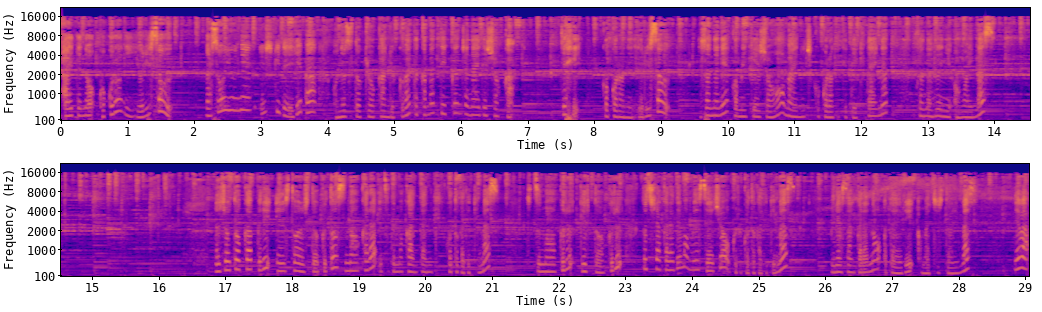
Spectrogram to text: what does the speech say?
相手の心に寄り添う。まあ、そういうね、意識でいれば、おのずと共感力は高まっていくんじゃないでしょうか。ぜひ、心に寄り添う。そんなね、コミュニケーションを毎日心がけていきたいな、そんな風に思います。ラジオトークアプリインストールしておくとスマホからいつでも簡単に聞くことができます。質問を送る、ギフトを送る、どちらからでもメッセージを送ることができます。皆さんからのお便りお待ちしております。では、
